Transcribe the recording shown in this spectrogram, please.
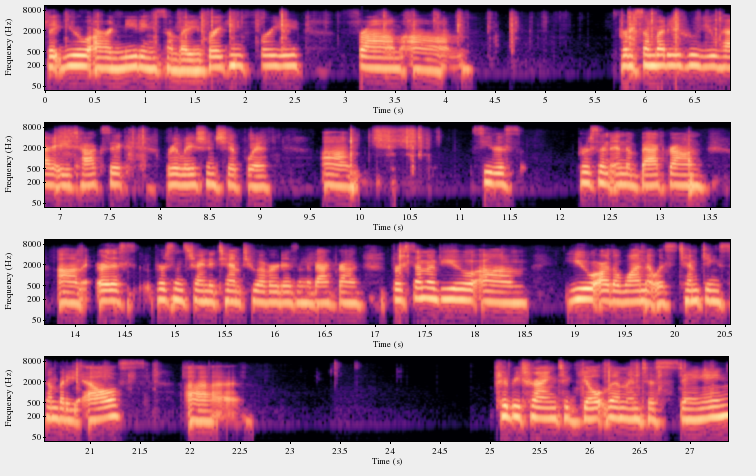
that you are needing somebody, breaking free from um, from somebody who you had a toxic relationship with. Um, see this person in the background, um, or this person's trying to tempt whoever it is in the background. For some of you, um, you are the one that was tempting somebody else. Uh, could be trying to guilt them into staying.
